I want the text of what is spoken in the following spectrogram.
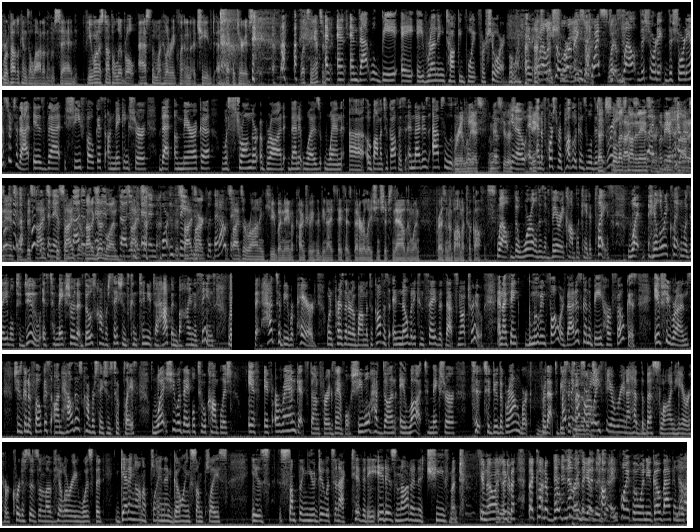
Republicans, a lot of them said, if you want to stump a liberal, ask them what Hillary Clinton achieved as Secretary of State. What's the answer? And, and, and that will be a, a running talking point for sure. And, well, it's a running answer. question. What- well, the short the short answer to that is that she focused on making sure that America was stronger abroad than it was when uh, Obama took office, and that is absolutely Maria, the let me case. ask- let me No, ask you this. You know, and, and of course Republicans will disagree. That's, well, that's not an answer. But- Let me ask you No, not an answer. it- Besides- an answer. besides- That is Not a good an- one. That is an important thing Besides, to put that out there. besides Iran and Cuba, name a country who the United States has better relationships now than when President Obama took office. Well, the world is a very complicated place. What Hillary Clinton was able to do is to make sure that those conversations continue to happen behind the scenes. That had to be repaired when President Obama took office, and nobody can say that that's not true. And I think moving forward, that is going to be her focus. If she runs, she's going to focus on how those conversations took place, what she was able to accomplish. If, if Iran gets done, for example, she will have done a lot to make sure to, to do the groundwork for that to be I think successful. Carly Fiorina had the best line here. Her criticism of Hillary was that getting on a plane and going someplace is something you do. It's an activity. It is not an achievement. You know, I The think that, that kind of broke and that through was a the good talking day. point, but when you go back and look at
